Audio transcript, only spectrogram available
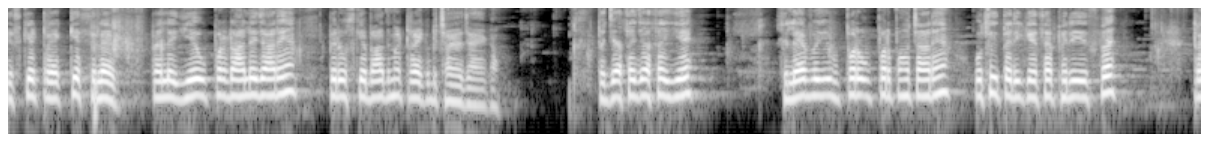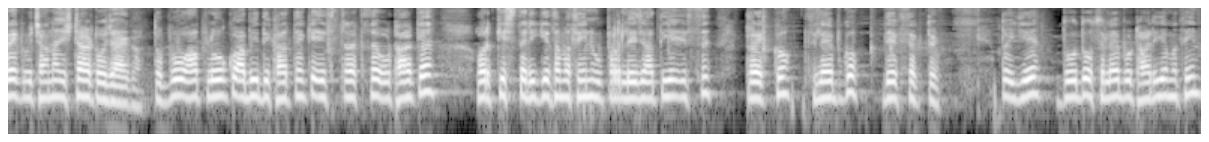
इसके ट्रैक के स्लैब पहले ये ऊपर डाले जा रहे हैं, फिर उसके बाद में ट्रैक बिछाया जाएगा। तो जैसे जैसे ये स्लैब ऊपर ऊपर पहुँचा रहे हैं, उसी तरीके से फिर इस पर ट्रैक बिछाना स्टार्ट हो जाएगा। तो वो आप लोगों को अभी दिखाते हैं कि इस ट्रक से उठा के और किस तरीके से मशीन ऊपर ले जाती है, इस ट्रैक को, स्लैब को देख सकते हो। तो ये दो दो स्लैब उठा रही है मशीन।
